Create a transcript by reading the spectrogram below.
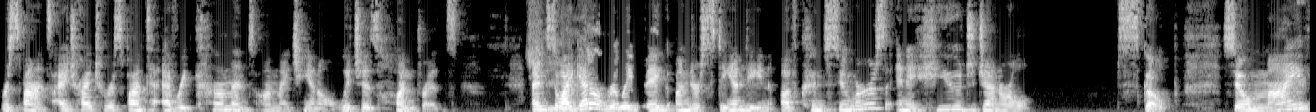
response. I try to respond to every comment on my channel, which is hundreds. And so I get a really big understanding of consumers in a huge general scope. So my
